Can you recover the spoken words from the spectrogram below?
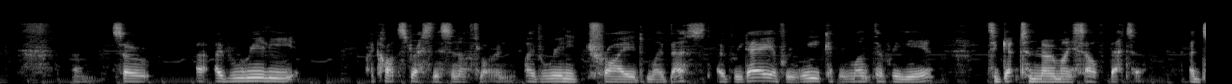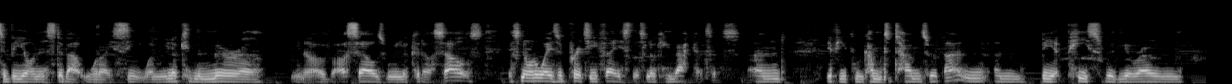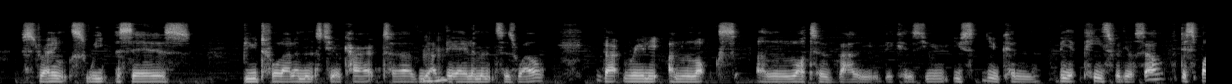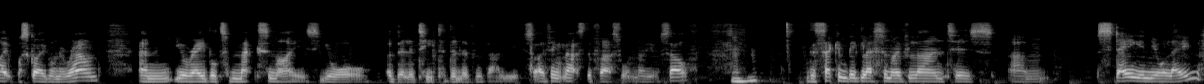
Um, so uh, I've really I can't stress this enough, Florian. I've really tried my best every day, every week, every month, every year to get to know myself better and to be honest about what I see. When we look in the mirror, you know, of ourselves, we look at ourselves, it's not always a pretty face that's looking back at us. And if you can come to terms with that and, and be at peace with your own strengths, weaknesses, beautiful elements to your character, the, mm-hmm. the elements as well, that really unlocks a lot of value because you, you you can be at peace with yourself despite what's going on around, and you're able to maximize your ability to deliver value. So I think that's the first one: know yourself. Mm-hmm. The second big lesson I've learned is um, staying in your lane,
